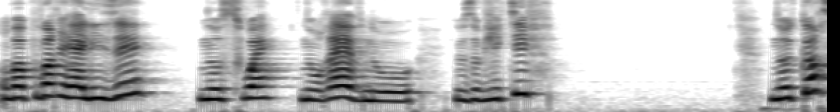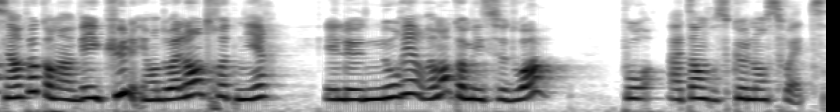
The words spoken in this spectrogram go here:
on va pouvoir réaliser nos souhaits, nos rêves, nos, objectifs? Notre corps, c'est un peu comme un véhicule et on doit l'entretenir et le nourrir vraiment comme il se doit pour atteindre ce que l'on souhaite.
